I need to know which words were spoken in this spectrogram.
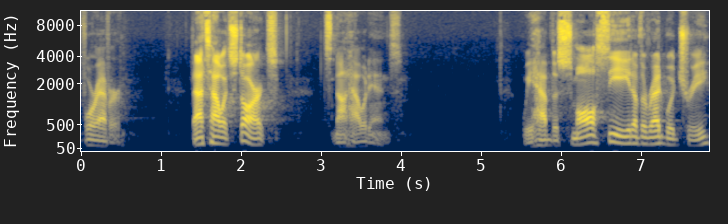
forever. That's how it starts, it's not how it ends. We have the small seed of the redwood tree,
